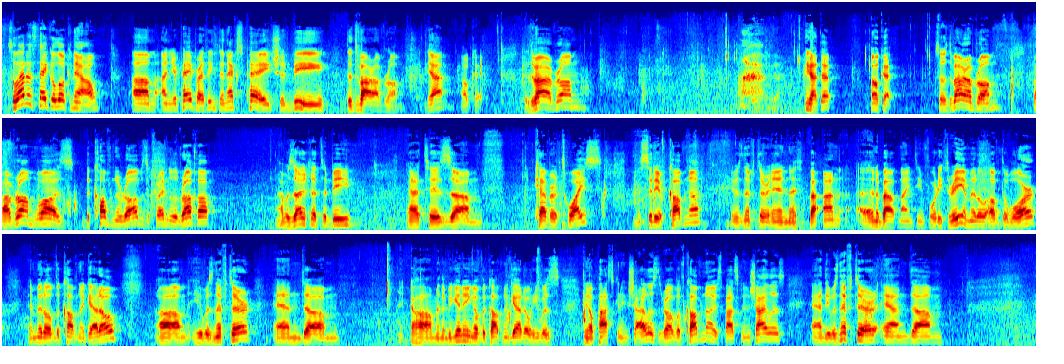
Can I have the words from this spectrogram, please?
So let us take a look now um, on your paper. I think the next page should be the Dvar Avram. Yeah. Okay. The Dvar Avram you got that? Okay. So Dvar Avram, Avram was the Kovner of Zechrein Levracha. I was Zeichet to be at his um, kever twice in the city of Kovna. He was nifter in, on, in about 1943, in the middle of the war, in middle of the Kovna ghetto. Um, he was nifter, and um, um, in the beginning of the Kovna ghetto, he was, you know, paskening shilas, the Rav of Kovna, he was paskening shilas, and he was nifter, and um,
